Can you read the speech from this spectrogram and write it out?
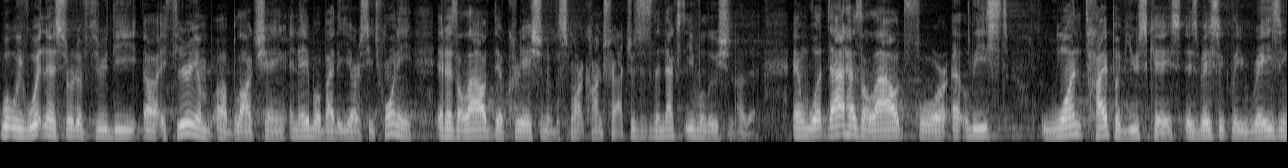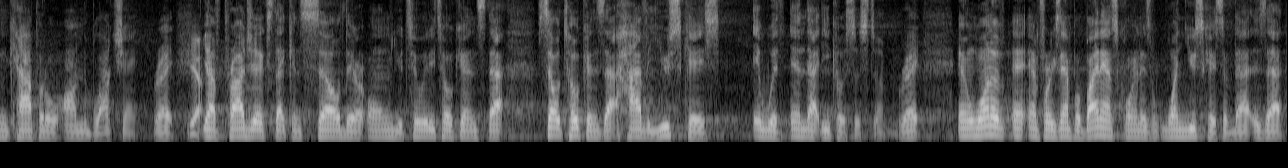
what we've witnessed sort of through the uh, Ethereum uh, blockchain enabled by the ERC20, it has allowed the creation of the smart contract, which is the next evolution of it. And what that has allowed for at least one type of use case is basically raising capital on the blockchain, right? Yeah. You have projects that can sell their own utility tokens that sell tokens that have a use case within that ecosystem, right? And one of, and for example, Binance Coin is one use case of that is that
